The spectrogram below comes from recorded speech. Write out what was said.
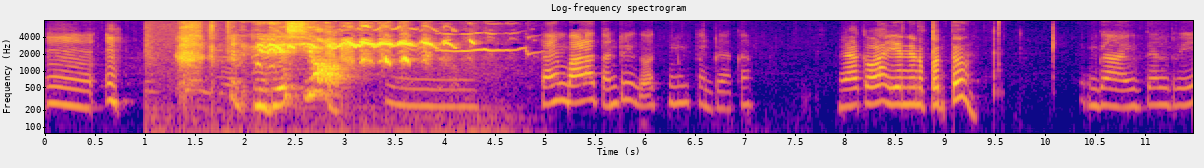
ಹ್ಮ್ ಟೈಮ್ ಭಾಳ ಆತನ್ರಿ ಈಗ ಹೊತ್ತು ಮುಗಿತಲ್ರಿ ಯಾಕ ಯಾಕವ ಏನೇನಪ್ಪ ಪತ್ತು ಈಗ ಆಯ್ತಲ್ರಿ.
